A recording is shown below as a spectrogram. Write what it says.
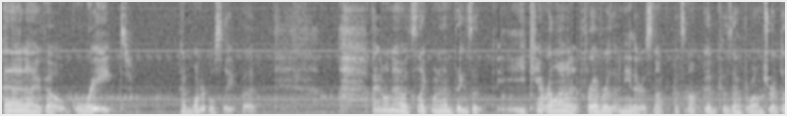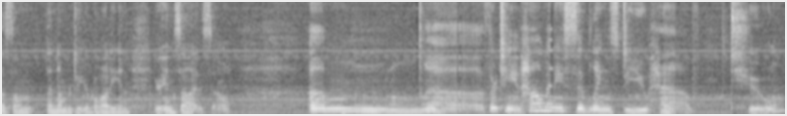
And I felt great. Had wonderful sleep, but I don't know. It's like one of them things that you can't rely on it forever. Though neither. It's not. It's not good because after a while, I'm sure it does some a number to your body and your insides. So, um, uh, thirteen. How many siblings do you have? Two.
